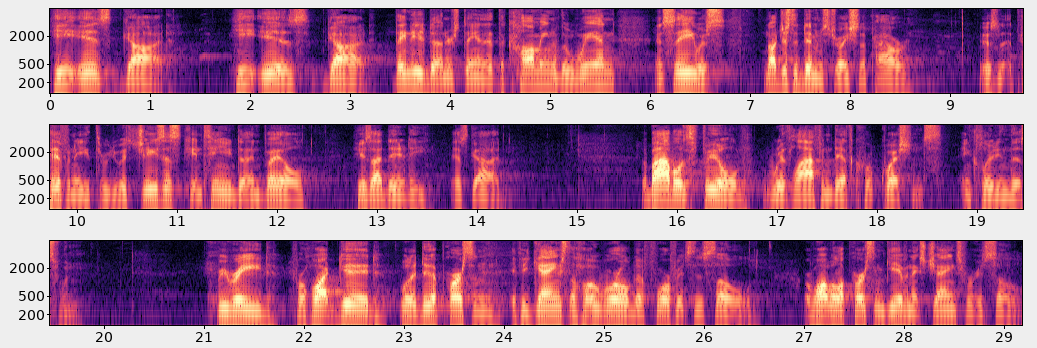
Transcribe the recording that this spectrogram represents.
He is God. He is God. They needed to understand that the calming of the wind and sea was not just a demonstration of power, it was an epiphany through which Jesus continued to unveil his identity as God. The Bible is filled with life and death questions, including this one. We read, For what good will it do a person if he gains the whole world but forfeits his soul? Or what will a person give in exchange for his soul?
